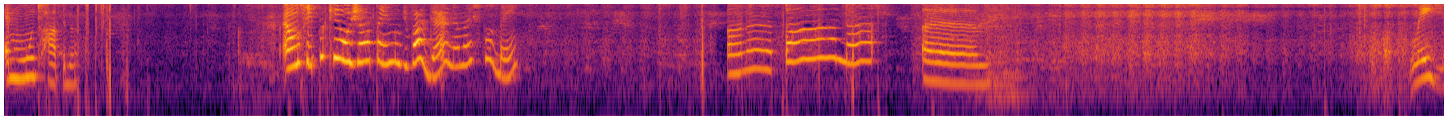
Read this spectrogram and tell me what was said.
É muito rápida. Eu não sei porque hoje ela tá indo devagar, né? Mas tudo bem. Ana Um... Lady.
